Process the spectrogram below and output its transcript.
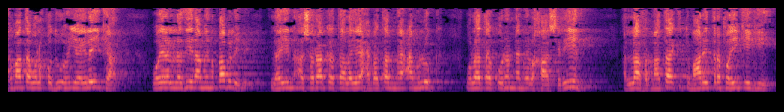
فرماتا والقدو یا علیہ کا وہ الدین امن قبل لین اشرک بطن املک اللہ تکن الخاصرین اللہ فرماتا ہے کہ تمہاری طرف وہی کی گی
